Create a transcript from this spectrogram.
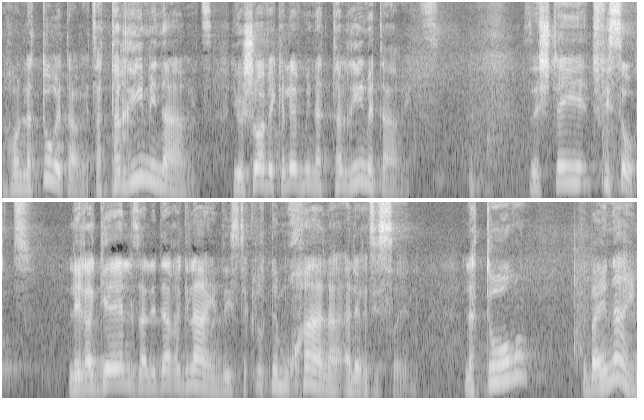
נכון? לטור את הארץ, התרים מן הארץ. יהושע וכלב מן התרים את הארץ. זה שתי תפיסות. לרגל זה על ידי הרגליים, זה הסתכלות נמוכה על, על ארץ ישראל. לטור זה בעיניים,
